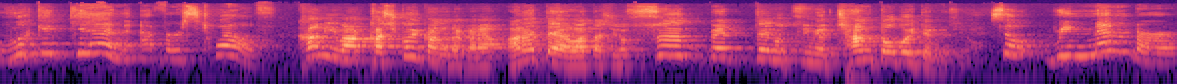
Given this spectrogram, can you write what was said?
Look again at verse 12. 神は賢い方だからあなたや私のすべての罪をちゃんと覚えてるんですよ So, remember,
